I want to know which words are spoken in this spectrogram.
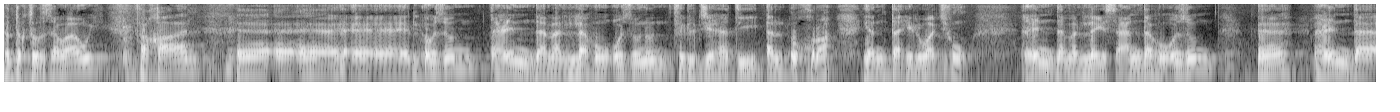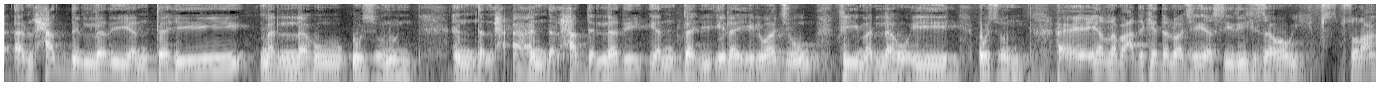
الدكتور زواوي فقال آه، آه، آه، الأذن عند من له أذن في الجهة الأخرى. ينتهي الوجه. عند من ليس عنده أذن عند الحد الذي ينتهي من له أذن. عند عند الحد الذي ينتهي إليه الوجه في من له إيه؟ أذن. يلا بعد كده الوجه يا سيدي زواوي. بس- بسرعة.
